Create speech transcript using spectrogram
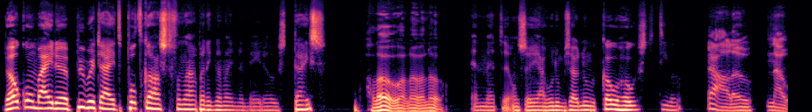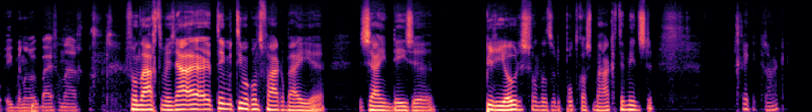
Welkom bij de Puberteit podcast. Vandaag ben ik met mijn mede-host Thijs. Hallo, hallo, hallo. En met eh, onze, ja, hoe noem je zou het noemen, co-host Timo. Ja, hallo. Nou, ik ben er ook bij vandaag. Vandaag tenminste. Ja, eh, Timo, Timo komt vaker bij eh, zijn deze periodes van dat we de podcast maken, tenminste. Gekke kraak.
